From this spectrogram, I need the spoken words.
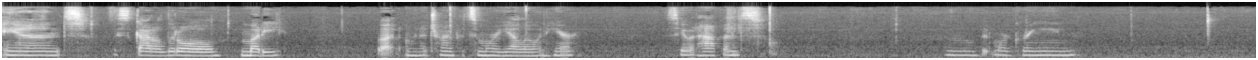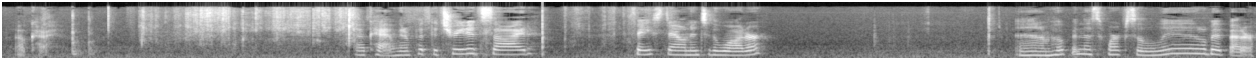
And this got a little muddy, but I'm going to try and put some more yellow in here. See what happens. A little bit more green. Okay. Okay, I'm going to put the treated side face down into the water. And I'm hoping this works a little bit better.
